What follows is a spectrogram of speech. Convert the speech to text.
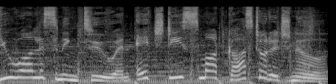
You are listening to an HD Smartcast original.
